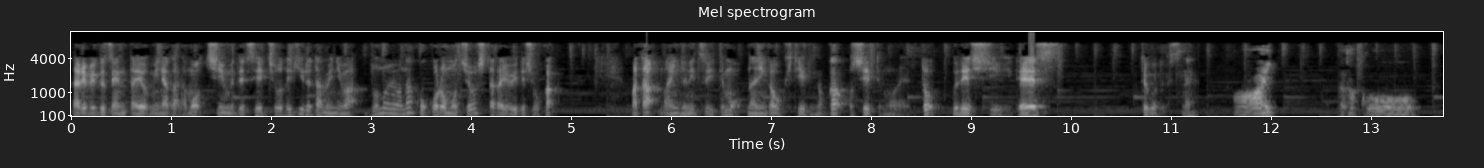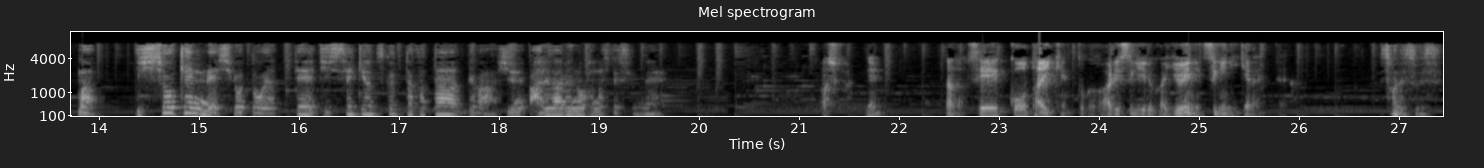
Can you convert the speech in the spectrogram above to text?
なるべく全体を見ながらもチームで成長できるためにはどのような心持ちをしたらよいでしょうかまた、マインドについても何が起きているのか教えてもらえると嬉しいです。ということですね。はーい。なんかこう、まあ、一生懸命仕事をやって実績を作った方では非常にあるあるの話ですよね。確かにね。なんだ、成功体験とかがありすぎるがゆえに次に行けないみたいな。そうです、そうです。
